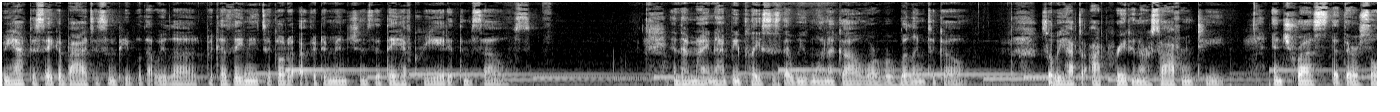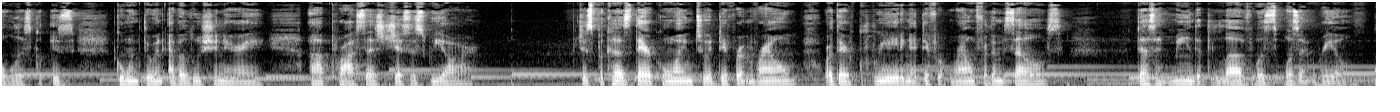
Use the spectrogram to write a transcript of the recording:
We have to say goodbye to some people that we love because they need to go to other dimensions that they have created themselves. And that might not be places that we want to go or we're willing to go. So we have to operate in our sovereignty and trust that their soul is, is going through an evolutionary uh, process just as we are. Just because they're going to a different realm or they're creating a different realm for themselves doesn't mean that the love was, wasn't real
